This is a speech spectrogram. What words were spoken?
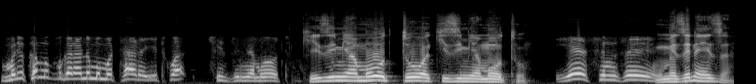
Muri ko muvugana n'umumotari yitwa Kizimyamoto. Kizimya moto wa kizimya moto. Yes, mzee. Umeze neza?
